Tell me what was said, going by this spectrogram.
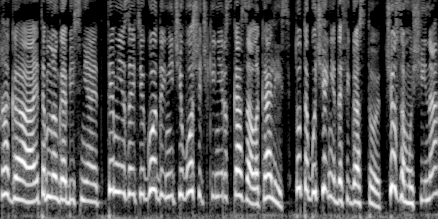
Ага, это много объясняет. Ты мне за эти годы ничегошечки не рассказала, Кались. Тут обучение дофига стоит. Чё за мужчина?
